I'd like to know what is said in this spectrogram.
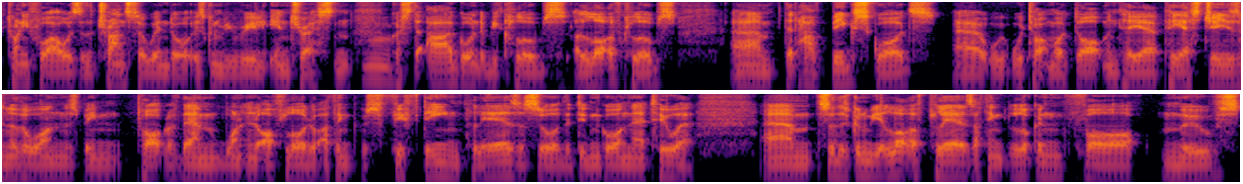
24 hours of the transfer window is going to be really interesting because mm. there are going to be clubs, a lot of clubs um, that have big squads. Uh, we, are talking about Dortmund here. PSG is another one. There's been talk of them wanting to offload. I think it was 15 players or so that didn't go on their tour. Um, so there's going to be a lot of players, I think, looking for moves.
